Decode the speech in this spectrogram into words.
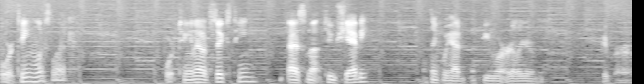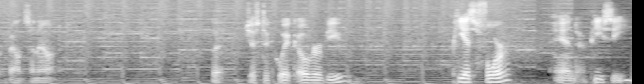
14 looks like. 14 out of 16. That's not too shabby. I think we had a few more earlier, but people are bouncing out. But just a quick overview. PS4 and PC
